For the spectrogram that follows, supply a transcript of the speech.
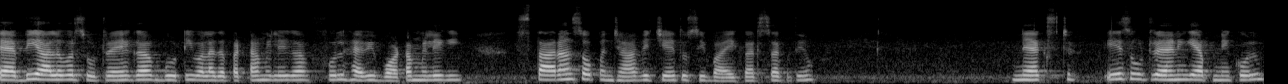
ਟੈਬੀ ਆਲ ਓਵਰ ਸੂਟ ਰਹੇਗਾ, ਬੂਟੀ ਵਾਲਾ ਦੁਪੱਟਾ ਮਿਲੇਗਾ, ਫੁੱਲ ਹੈਵੀ ਬਾਟਮ ਮਿਲੇਗੀ। 1750 ਵਿੱਚ ਇਹ ਤੁਸੀਂ ਬਾਈ ਕਰ ਸਕਦੇ ਹੋ। ਨੈਕਸਟ ਇਹ ਸੂਟ ਰਹਿਣਗੇ ਆਪਣੇ ਕੋਲ।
